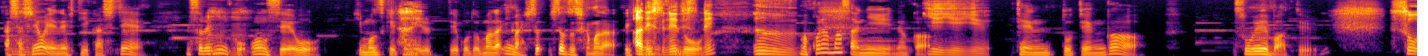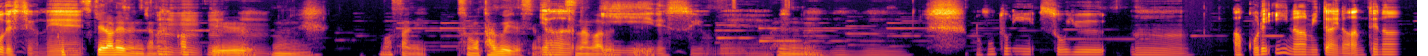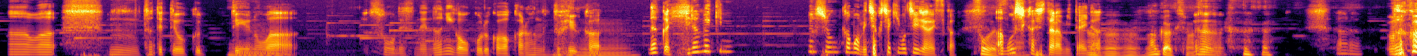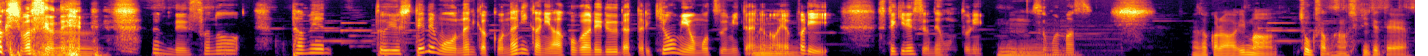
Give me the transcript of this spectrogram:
あ写真をうん NFT 化して、でそれにこう、音声を紐付けてみるっていうことを、まだ今一つしかまだできないんですね、ですけど、ですね。うん。まあこれはまさになんか。点と点が、そういえばっていう、そうですよくっね。つけられるんじゃないかっていう、うんうんうんまさにその類ですよねいや。つながるっていいいう。ですよね。うんうんうんうん本当にそういう、うん、あ、これいいな、みたいなアンテナは、うん、立てておくっていうのは、そうですね、何が起こるかわからんというか、んなんかひらめきの瞬間もめちゃくちゃ気持ちいいじゃないですか。そうですね。あ、もしかしたらみたいな。うんうんうん。ワクワクしますよね。だからワクワクしますよね。うん なんで、そのためというしてでも何かこう、何かに憧れるだったり、興味を持つみたいなのは、うんやっぱり素敵ですよね、本当に。ううんん、そう思います。だから今、チョークさんの話聞いてて、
